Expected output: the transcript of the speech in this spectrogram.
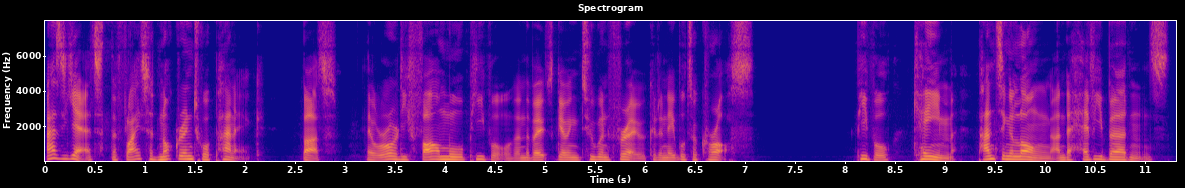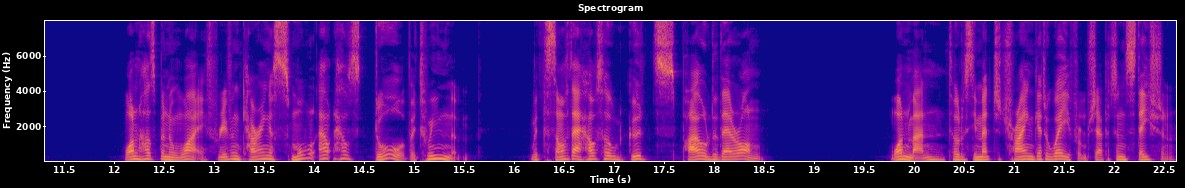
As yet, the flight had not grown to a panic, but there were already far more people than the boats going to and fro could enable to cross. People came, panting along under heavy burdens. One husband and wife were even carrying a small outhouse door between them, with some of their household goods piled thereon. One man told us he meant to try and get away from Shepperton Station.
